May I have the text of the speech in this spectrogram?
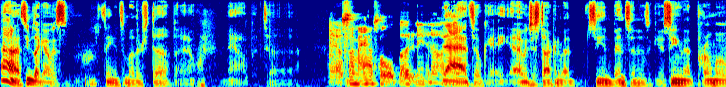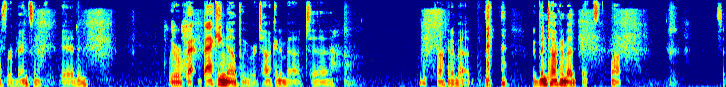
ah, it seems like I was saying some other stuff, but I don't want now. But uh, Yeah, some asshole butted in on it. that's okay. I was just talking about seeing Benson as a kid, seeing that promo for Benson as kid, and we were ba backing up. We were talking about uh, what were we talking about. We've been talking about Benson a lot. So.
